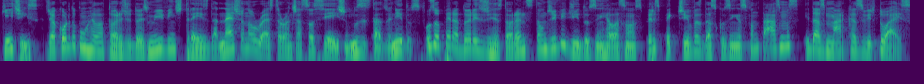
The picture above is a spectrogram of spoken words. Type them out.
kitchens, de acordo com um relatório de 2023 da National Restaurant Association nos Estados Unidos, os operadores de restaurantes estão divididos em relação às perspectivas das cozinhas fantasmas e das marcas virtuais.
